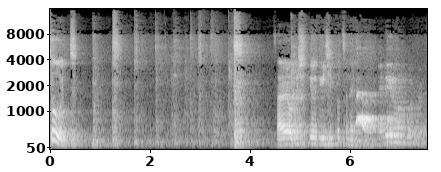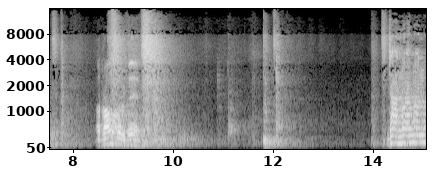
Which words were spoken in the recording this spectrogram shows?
তুই স্যারের অফিস কি ওইদিকে শিফট হচ্ছে না এটাই রং করবে। যা আনো আনো আনো।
